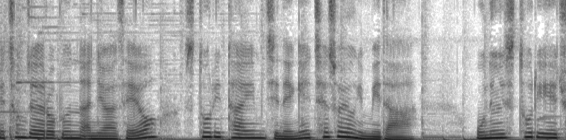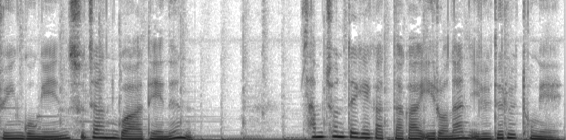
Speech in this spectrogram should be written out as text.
애청자 여러분 안녕하세요. Story Time 진행의 최소영입니다. 오늘 스토리의 주인공인 수잔과 댄은 삼촌 댁에 갔다가 일어난 일들을 통해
